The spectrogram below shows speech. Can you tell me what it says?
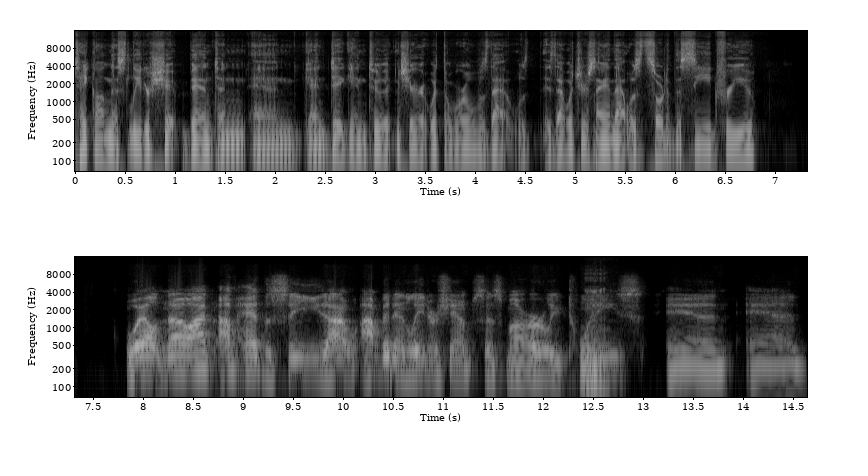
take on this leadership bent and and and dig into it and share it with the world. Was that was is that what you're saying? That was sort of the seed for you. Well, no, I've I've had the seed. I I've been in leadership since my early twenties, mm. And and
